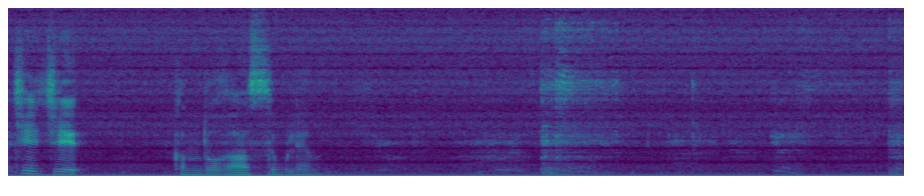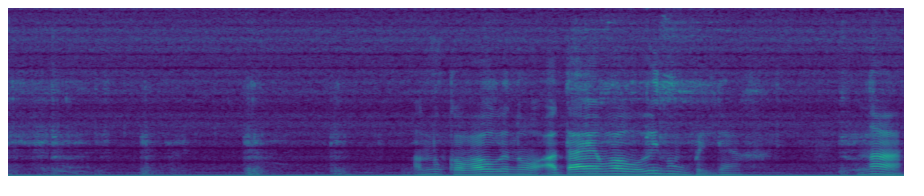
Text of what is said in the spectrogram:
Опять эти кондурасы, блин. А ну-ка, волыну, отдай волыну, блях. На.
